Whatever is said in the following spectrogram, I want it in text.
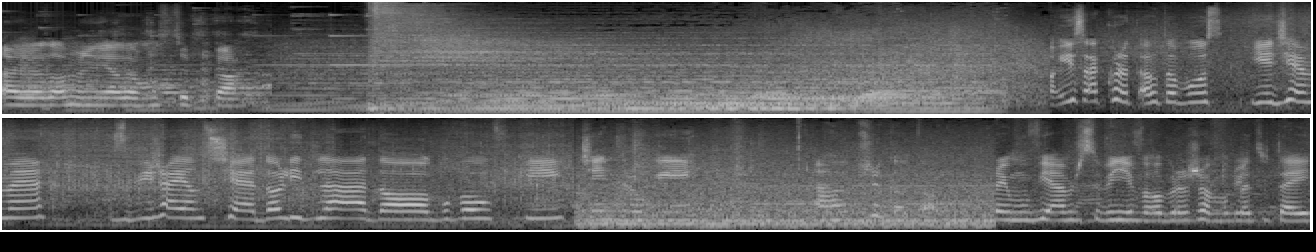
A ja dawno nie jadłam oscypka. Jest akurat autobus, jedziemy zbliżając się do Lidla, do Gubołówki. Dzień drugi, a przygoda. Której mówiłam, że sobie nie wyobrażam w ogóle tutaj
